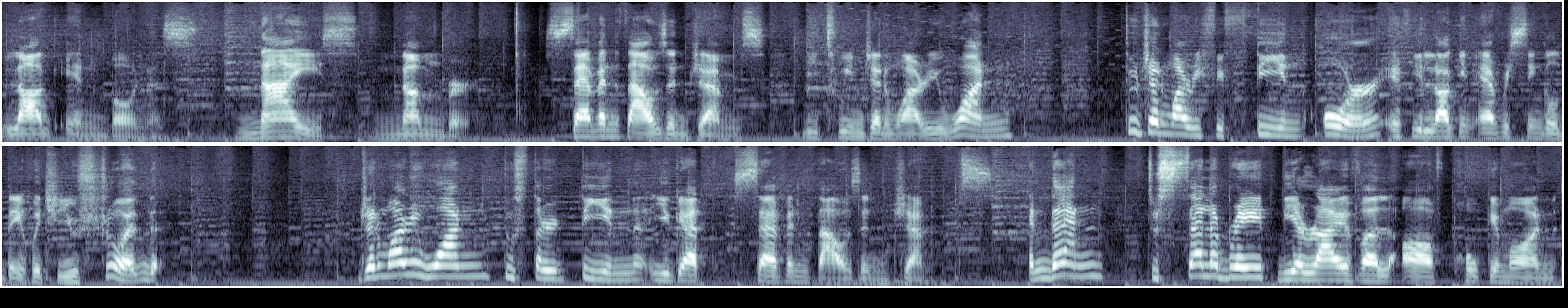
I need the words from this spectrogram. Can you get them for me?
login bonus. Nice number. 7,000 gems between January 1 to January 15 or if you log in every single day, which you should, January 1 to 13, you get 7,000 gems. And then, to celebrate the arrival of Pokemon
